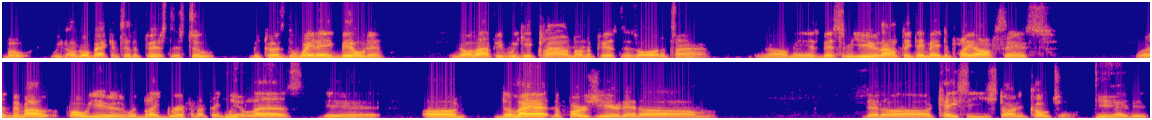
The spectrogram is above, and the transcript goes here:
but we're gonna go back into the Pistons too because the way they building, you know, a lot of people we get clowned on the Pistons all the time. You know, I mean, it's been some years. I don't think they made the playoffs since. Well, it's been about four years with Blake Griffin. I think was Yeah, the last. Yeah, uh, the last, the first year that um that uh Casey started coaching, he Yeah. made it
